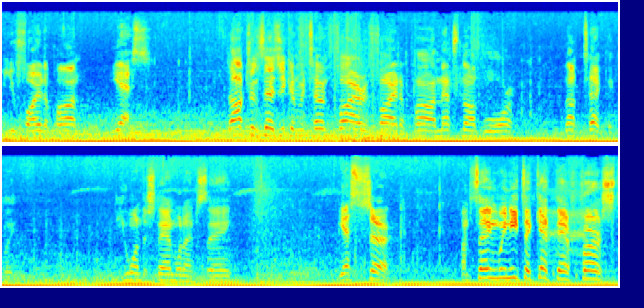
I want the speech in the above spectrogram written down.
Are you fired upon? Yes. Doctrine says you can return fire if fired upon. That's not war. Not technically. Do you understand what I'm saying? Yes, sir. I'm saying we need to get there first.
